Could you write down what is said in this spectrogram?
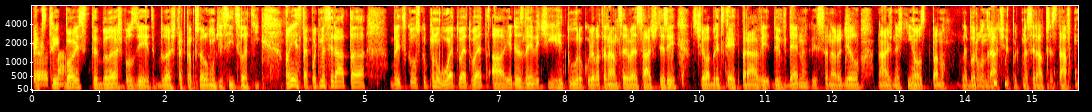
Backstreet Boys, ty byly až později, ty byly až tak na přelomu tisíciletí. No nic, tak pojďme si dát uh, britskou skupinu Wet Wet Wet a jeden z největších hitů roku 1994 z čela britské hitprávy v den, kdy se narodil náš dnešní host, pan Libor Vondráček. Pojďme si dát přestávku.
